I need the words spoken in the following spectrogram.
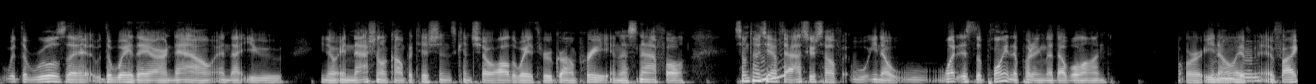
with the rules that the way they are now, and that you you know in national competitions can show all the way through Grand Prix in a snaffle. Sometimes you have to ask yourself, you know, what is the point of putting the double on? Or you know, Mhm. if if I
